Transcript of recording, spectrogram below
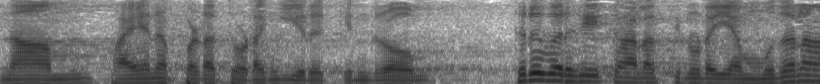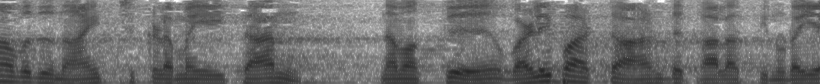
நாம் பயணப்பட தொடங்கி இருக்கின்றோம் திருவருகை காலத்தினுடைய முதலாவது ஞாயிற்றுக்கிழமையைத்தான் நமக்கு வழிபாட்டு ஆண்டு காலத்தினுடைய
